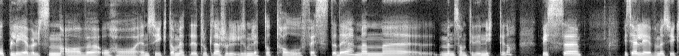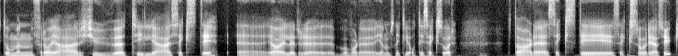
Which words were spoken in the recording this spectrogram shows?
opplevelsen av å ha en sykdom jeg, jeg tror ikke det er så liksom, lett å tallfeste det, men, eh, men samtidig nyttig, da. Hvis uh, hvis jeg lever med sykdommen fra jeg er 20 til jeg er 60, eh, ja, eller eh, hva var det gjennomsnittlig, 86 år, Da er det 66 år jeg er syk.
